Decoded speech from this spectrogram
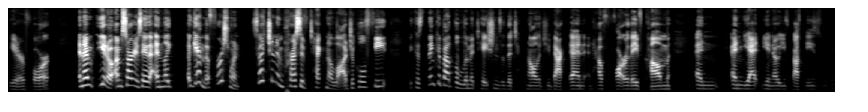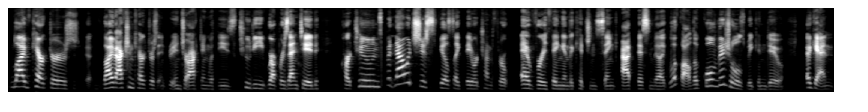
theater for. And I'm, you know, I'm sorry to say that. And like again, the first one, such an impressive technological feat because think about the limitations of the technology back then and how far they've come. And and yet, you know, you've got these live characters, uh, live action characters interacting with these 2D represented cartoons. But now it just feels like they were trying to throw everything in the kitchen sink at this and be like, look, all the cool visuals we can do. Again,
